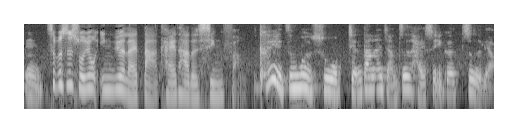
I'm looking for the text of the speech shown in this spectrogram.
嗯，是不是说用音乐来打开他的心房？可以这么说。简单来讲，这还是一个治疗，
